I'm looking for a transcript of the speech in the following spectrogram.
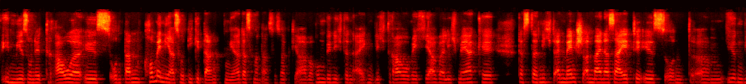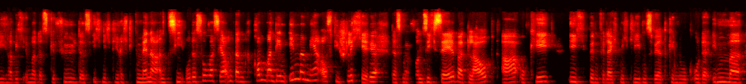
in mir so eine Trauer ist und dann kommen ja so die Gedanken, ja, dass man dann so sagt, ja, warum bin ich denn eigentlich traurig? Ja, weil ich merke, dass da nicht ein Mensch an meiner Seite ist und ähm, irgendwie habe ich immer das Gefühl, dass ich nicht die richtigen Männer anziehe oder sowas, ja, und dann kommt man dem immer mehr auf die Schliche, ja. dass man von sich selber glaubt, ah, okay, ich bin vielleicht nicht liebenswert genug oder immer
